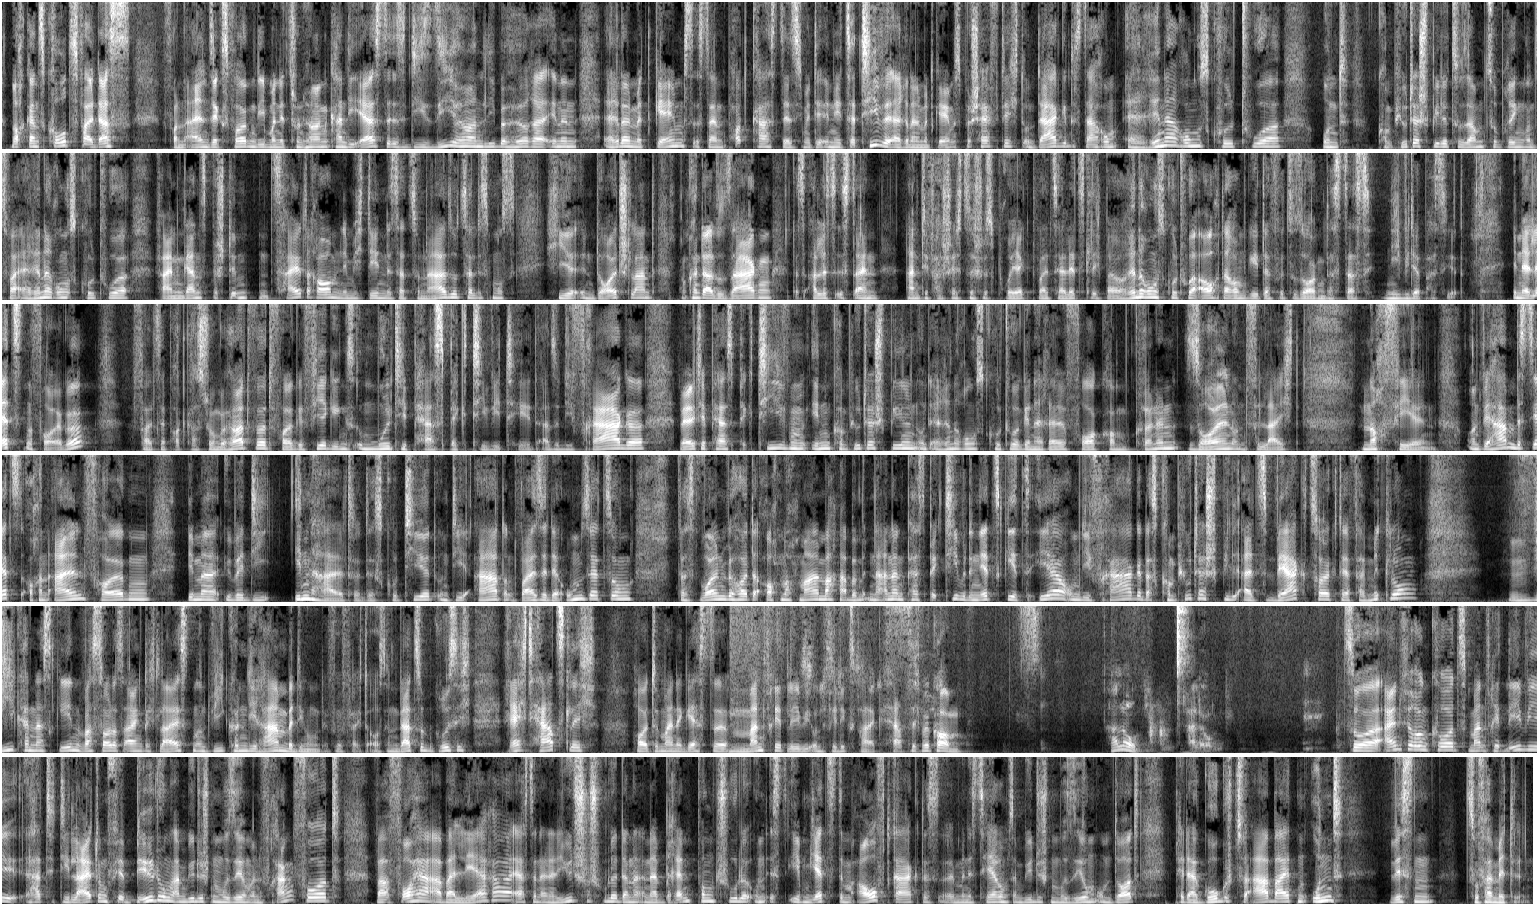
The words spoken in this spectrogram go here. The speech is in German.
Noch ganz kurz, weil das von allen sechs Folgen, die man jetzt schon hören kann, die erste ist, die Sie hören, liebe HörerInnen. Erinnern mit Games ist ein Podcast, der sich mit der Initiative Erinnern mit Games beschäftigt. Und da geht es darum, Erinnerungskultur und Computerspiele zusammenzubringen, und zwar Erinnerungskultur für einen ganz bestimmten Zeitraum, nämlich den des Nationalsozialismus hier in Deutschland. Man könnte also sagen, das alles ist ein antifaschistisches Projekt, weil es ja letztlich bei Erinnerungskultur auch darum geht, dafür zu sorgen, dass das nie wieder passiert. In der letzten Folge falls der Podcast schon gehört wird. Folge 4 ging es um Multiperspektivität, also die Frage, welche Perspektiven in Computerspielen und Erinnerungskultur generell vorkommen können, sollen und vielleicht noch fehlen. Und wir haben bis jetzt auch in allen Folgen immer über die Inhalte diskutiert und die Art und Weise der Umsetzung. Das wollen wir heute auch nochmal machen, aber mit einer anderen Perspektive, denn jetzt geht es eher um die Frage, das Computerspiel als Werkzeug der Vermittlung wie kann das gehen? Was soll das eigentlich leisten? Und wie können die Rahmenbedingungen dafür vielleicht aussehen? Und dazu begrüße ich recht herzlich heute meine Gäste Manfred Levi und Felix Falk. Herzlich willkommen. Hallo. Hallo. Zur Einführung kurz. Manfred Levi hat die Leitung für Bildung am Jüdischen Museum in Frankfurt, war vorher aber Lehrer, erst an einer jüdischen Schule, dann an einer Brennpunktschule und ist eben jetzt im Auftrag des äh, Ministeriums am Jüdischen Museum, um dort pädagogisch zu arbeiten und Wissen zu vermitteln.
